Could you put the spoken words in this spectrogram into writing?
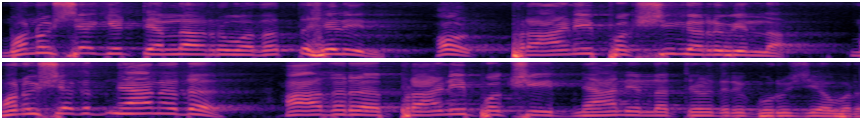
ಮನುಷ್ಯಗಿಟ್ಟೆಲ್ಲ ಅರಿವದತ್ತ ಹೇಳಿರಿ. ಹೌದು. ಪ್ರಾಣಿ ಪಕ್ಷಿಗೆ ಅರಿವಿಲ್ಲ. ಮನುಷ್ಯಗೆ ಜ್ಞಾನ ಅದ. ಆದ್ರೆ ಪ್ರಾಣಿ ಪಕ್ಷಿ ಜ್ಞಾನ ಇಲ್ಲ ತಿಳಿದ್ರಿ ಹೇಳಿದ್ರಿ ಗುರುಜಿ ಅವರ.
